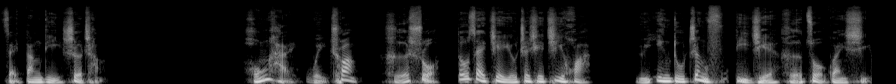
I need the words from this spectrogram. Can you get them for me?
在当地设厂。鸿海、伟创、和硕都在借由这些计划与印度政府缔结合作关系。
